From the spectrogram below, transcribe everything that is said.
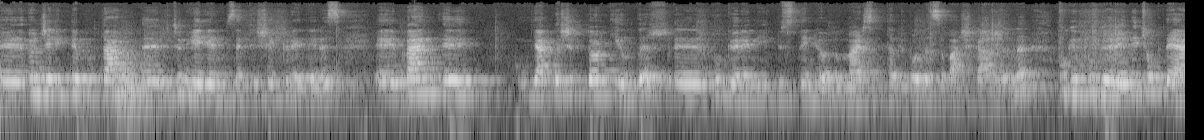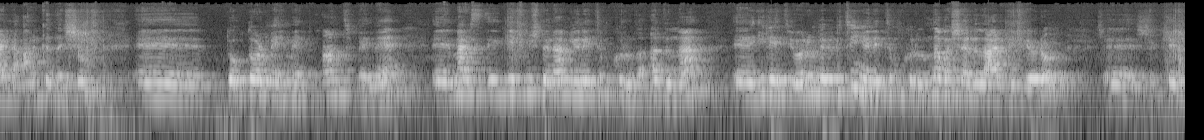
E, öncelikle buradan e, bütün üyelerimize teşekkür ederiz. E, ben e, yaklaşık 4 yıldır e, bu görevi üstleniyorum Mersin Tabip Odası Başkanlığı'nı. Bugün bu görevi çok değerli arkadaşım e, Doktor Mehmet Antben'e e, Mersin e, geçmiş dönem yönetim kurulu adına e, iletiyorum ve bütün yönetim kuruluna başarılar diliyorum. E, tebrikler.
